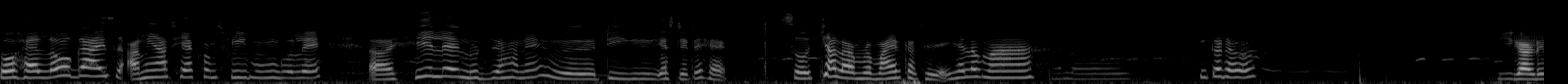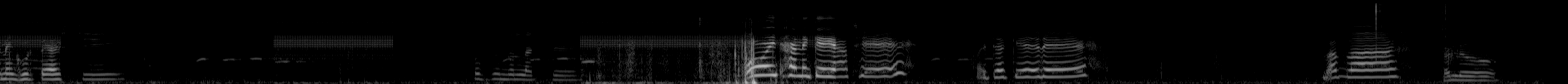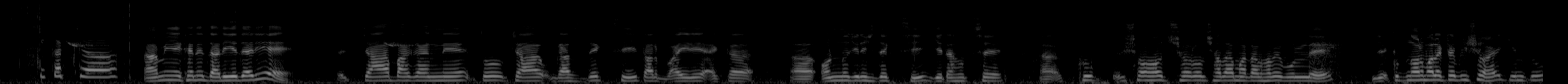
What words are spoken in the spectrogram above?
So hello guys আমি আছি এখন শ্রীমঙ্গলে হিলে নূরজাহানে টি এস্টেটে হ্যাঁ। সো চলো আমরা মায়ের কাছে যাই। হ্যালো মা। হ্যালো কি করো? টি গার্ডেনে ঘুরতে আসছি। খুব সুন্দর লাগছে। ওইখানে কে আছে? ওইটা কে রে? বাবা। হ্যালো। কি করছ? আমি এখানে দাঁড়িয়ে দাঁড়িয়ে চা বাগানে তো চা গাছ দেখছি তার বাইরে একটা অন্য জিনিস দেখছি যেটা হচ্ছে খুব সহজ সরল সাদামাটাভাবে বললে যে খুব নর্মাল একটা বিষয় কিন্তু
